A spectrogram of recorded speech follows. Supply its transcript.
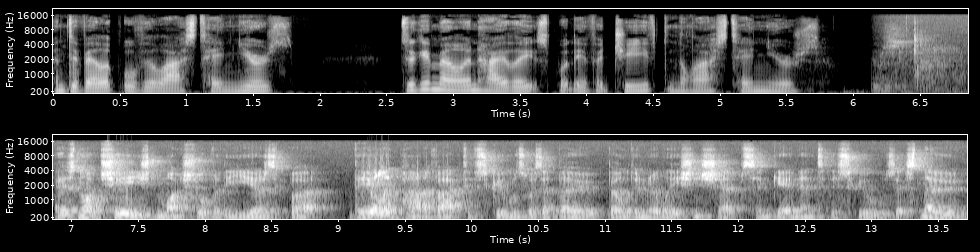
and develop over the last 10 years. Dougie Millen highlights what they've achieved in the last 10 years. It's not changed much over the years, but the early part of Active Schools was about building relationships and getting into the schools. It's now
